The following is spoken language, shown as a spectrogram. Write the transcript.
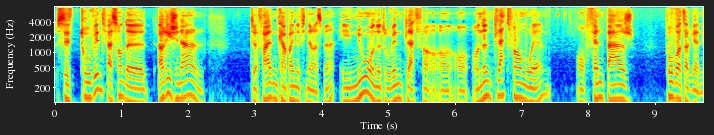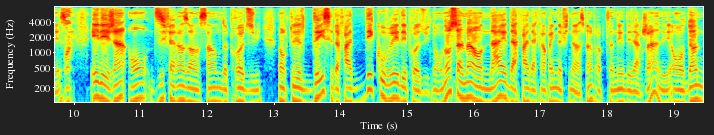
c'est trouver une façon de originale de faire une campagne de financement. Et nous, on a trouvé une plateforme. On, on- on a une plateforme web. On fait une page pour votre organisme. Et les gens ont différents ensembles de produits. Donc, l'idée, c'est de faire découvrir des produits. Donc, non seulement on aide à faire de la campagne de financement pour obtenir de l'argent, on donne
